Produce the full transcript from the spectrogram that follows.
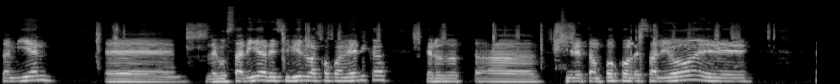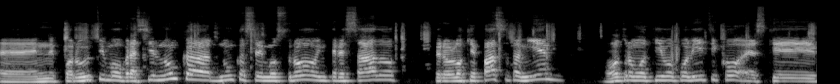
también eh, le gustaría recibir la Copa América, pero a Chile tampoco le salió. Eh, eh, por último, Brasil nunca, nunca se mostró interesado, pero lo que pasa también, otro motivo político, es que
